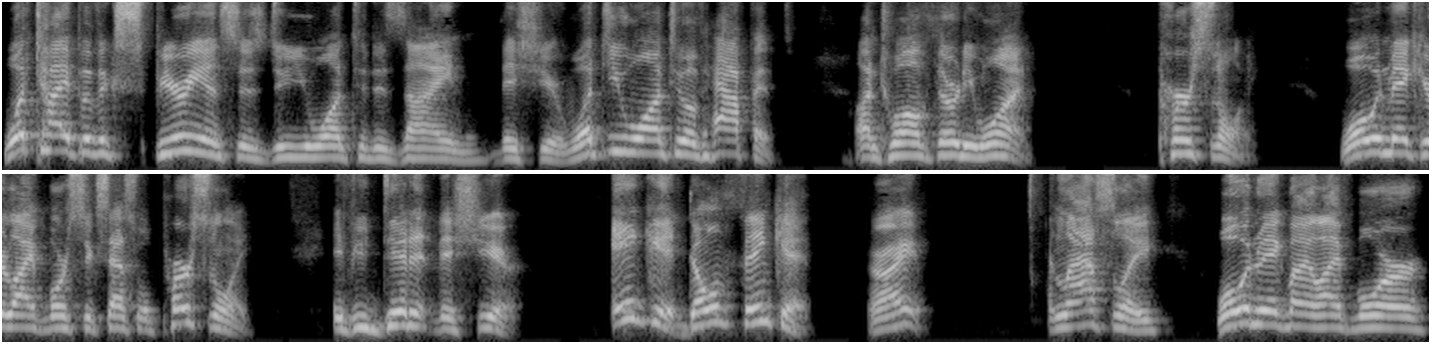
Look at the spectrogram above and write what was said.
what type of experiences do you want to design this year what do you want to have happened on 1231 personally? What would make your life more successful personally if you did it this year? Ink it, don't think it. All right. And lastly, What would make my life more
